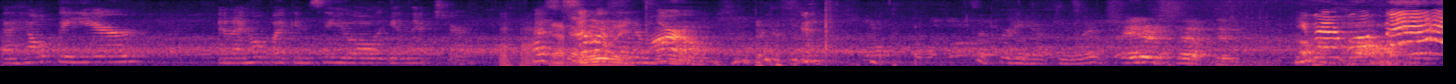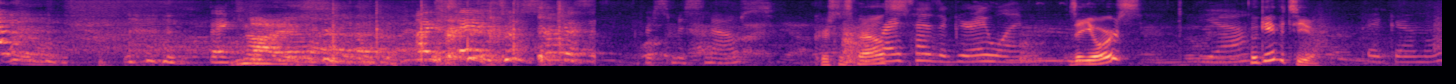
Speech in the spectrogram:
a healthy year, and I hope I can see you all again next year. Mm-hmm. That's, Some of Absolutely. you tomorrow. that's a pretty hefty wish. Intercepted. You better blow fast! Thank you. Nice. I saved two services. Christmas mouse. Christmas Bryce mouse? has a gray one. Is that yours? Yeah. Who gave it to you? Great grandma.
